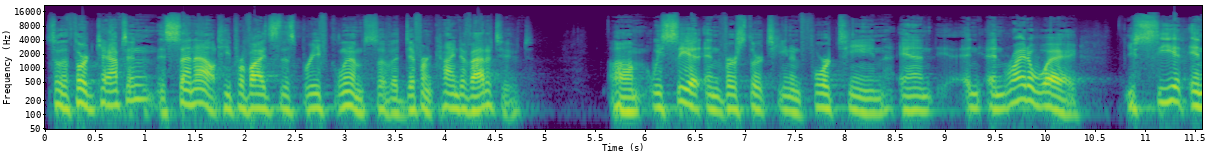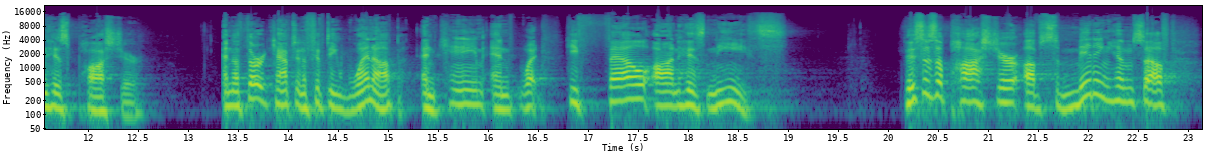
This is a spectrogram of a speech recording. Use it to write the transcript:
So the third captain is sent out. He provides this brief glimpse of a different kind of attitude. Um, we see it in verse 13 and 14, and, and, and right away, you see it in his posture. And the third captain of 50 went up and came and what? He fell on his knees. This is a posture of submitting himself,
